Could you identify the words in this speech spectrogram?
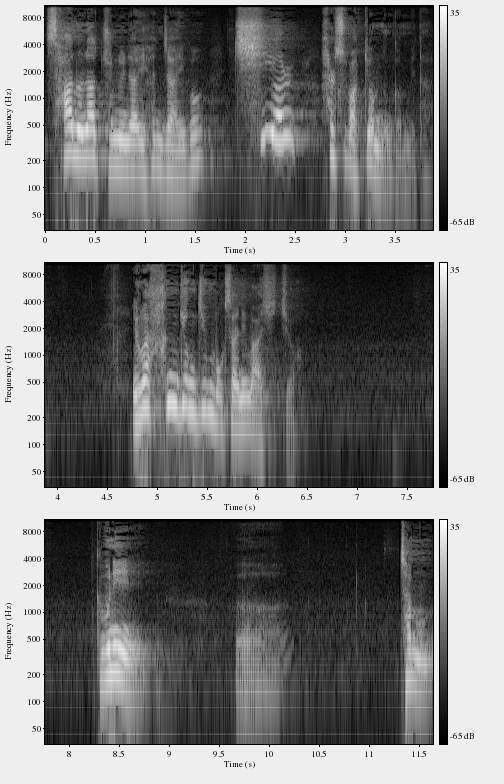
사느냐 죽느냐의 현장이고 치열할 수밖에 없는 겁니다. 여러분 한경진 목사님 아시죠? 그분이 어, 참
